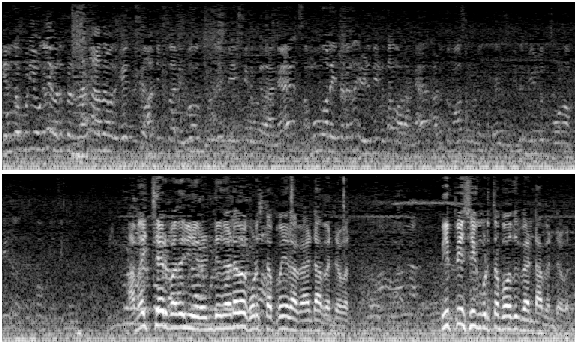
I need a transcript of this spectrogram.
இங்க இருக்கக்கூடியவங்களே வெளிப்படுத்துறாங்க அதை அவர் கேட்டிருக்காரு. அதிமுக பேசியிருக்கிறாங்க. சமூக வலைத்தளங்கள் எழுதிட்டு தான் வராங்க. அடுத்த மாசம் மீண்டும் போகணும் அப்படின்னு ஒரு விருப்பம் பேசிக்கிறோம் அமைச்சர் பதவி ரெண்டு தடவை கொடுத்த போய் நான் வேண்டாம் என்றவன். பிபிசி கொடுத்த போது வேண்டாம் என்றவன்.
